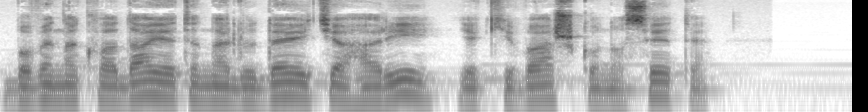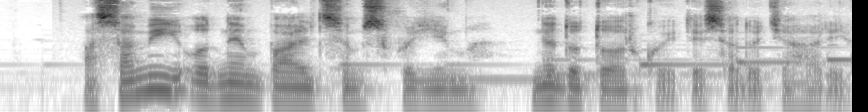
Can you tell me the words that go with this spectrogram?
бо ви накладаєте на людей тягарі, які важко носити, а самі й одним пальцем своїм не доторкуйтеся до тягарів.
